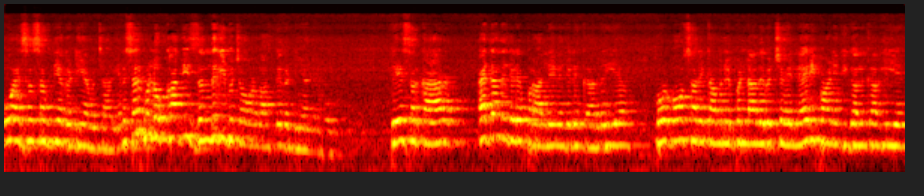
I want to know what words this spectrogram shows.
ਉਹ ਐਸਐਸਐਫ ਦੀਆਂ ਗੱਡੀਆਂ ਬਚਾ ਰਹੀਆਂ ਨੇ, ਸਿਰਫ ਲੋਕਾਂ ਦੀ ਜ਼ਿੰਦਗੀ ਬਚਾਉਣ ਵਾਸਤੇ ਗੱਡੀਆਂ ਨੇ ਉਹ। ਤੇ ਸਰਕਾਰ ਐਦਾਂ ਦੇ ਜਿਹੜੇ ਉਪਰਾਲੇ ਨੇ ਜਿਹੜੇ ਕਰ ਰਹੀ ਹੈ ਹੋਰ ਬਹੁਤ ਸਾਰੇ ਕੰਮ ਨੇ, ਪਿੰਡਾਂ ਦੇ ਵਿੱਚ, ਚਾਹੇ ਨਹਿਰੀ ਪਾਣੀ ਦੀ ਗੱਲ ਕਰ ਲਈਏ,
